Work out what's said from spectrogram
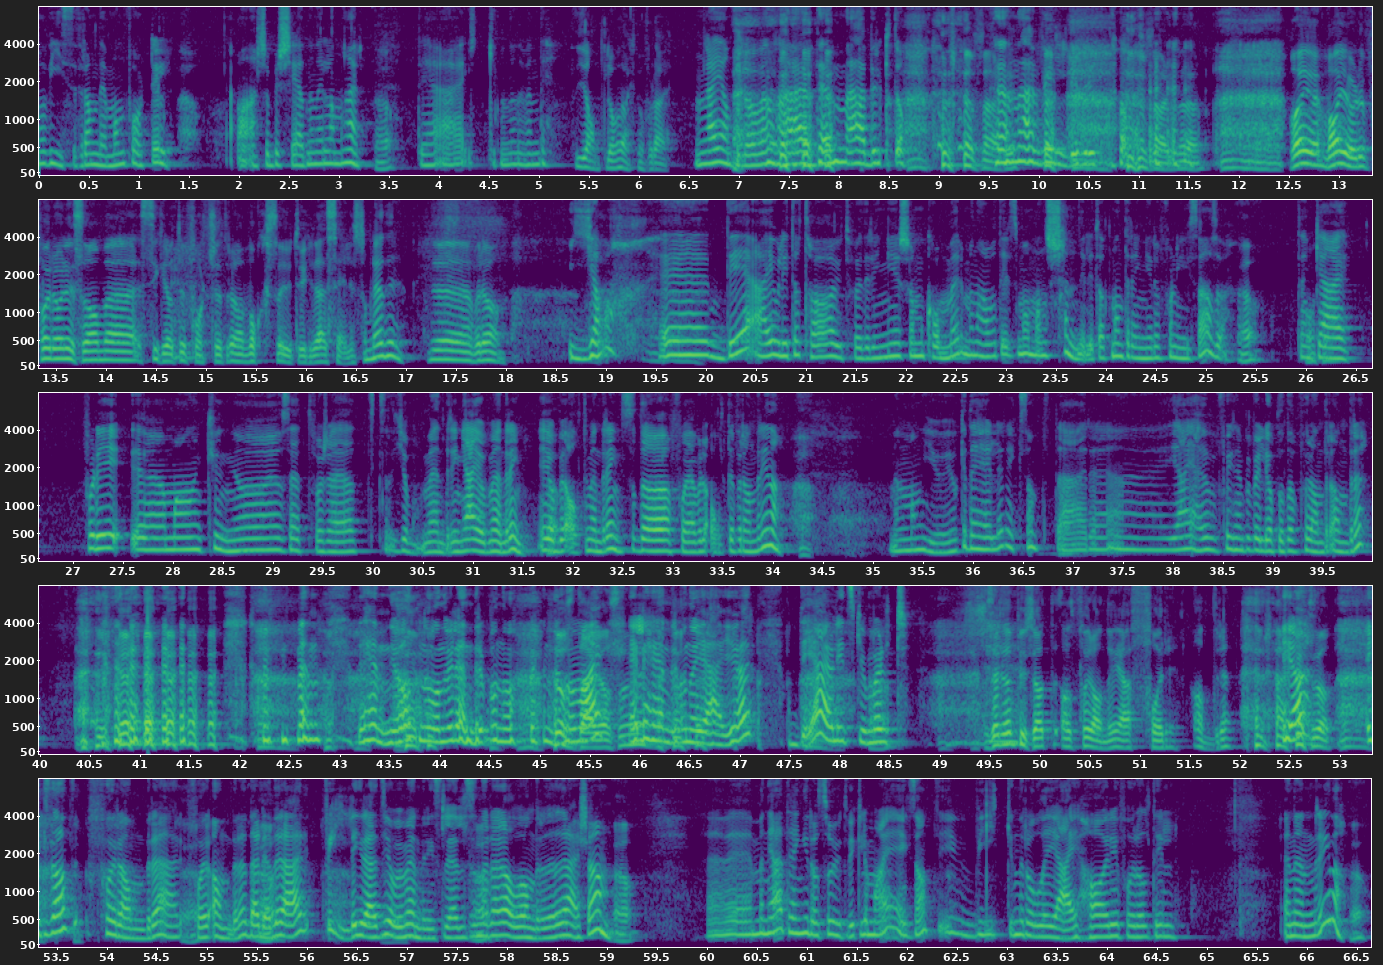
må vise frem det man får til. Ja, man er så beskjeden i det landet her. Ja. Det er ikke noe nødvendig. Janteloven er ikke noe for deg. Nei, janteloven er, den er brukt opp. Den er veldig brukt opp. Ferdig med den. Hva, gjør- hva gjør du for å liksom, eh, sikre at du fortsetter å vokse og utvikle deg selv som leder? Å, Ja, eh, det er jo litt å ta utfordringer som kommer, men av og til så må man skjønne litt at man trenger å fornye seg, altså. ja. Tenker okay. jeg. Fordi eh, man kunne jo sett for seg at jobbe med endring Jeg jobber med endring. Jeg jobber alltid med endring, så da får jeg vel alltid forandring, da. Men man gjør jo ikke det heller, ikke sant. Det er, eh, jeg er jo f.eks. veldig opptatt av å forandre andre. Men det hender jo at noen vil endre på noe endre på meg, eller endre på noe jeg gjør. Det er jo litt skummelt. Så er litt pussig at, at forandring er for andre. Ja, ikke sant? Forandre er for andre. Det er det det er. Veldig greit å jobbe med endringsledelse når det er alle andre det dreier seg om. Ja. Eh, Men jeg trenger også å utvikle meg ikke sant? i hvilken rolle jeg har i forhold til en endring. da. Ja.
